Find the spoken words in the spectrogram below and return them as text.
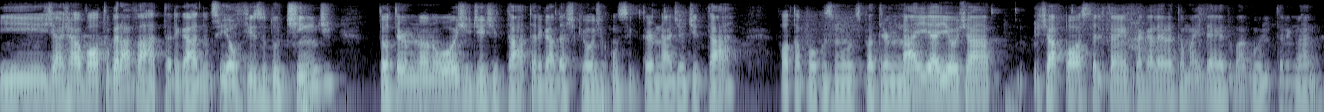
e já já eu volto gravar, tá ligado? Sim. Eu fiz o do Tind, tô terminando hoje de editar, tá ligado? Acho que hoje eu consigo terminar de editar. Falta poucos minutos pra terminar e aí eu já já posto ele também pra galera ter uma ideia do bagulho, tá ligado?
